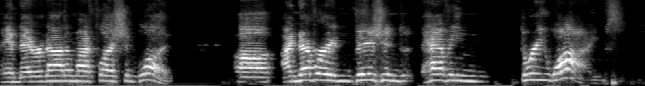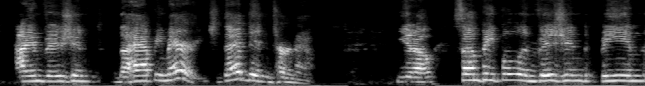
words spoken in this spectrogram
and they were not in my flesh and blood. Uh, I never envisioned having three wives. I envisioned the happy marriage. That didn't turn out. You know, some people envisioned being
